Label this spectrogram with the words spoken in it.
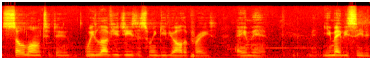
so long to do. We love you, Jesus, and we give you all the praise. Amen. Amen. You may be seated.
